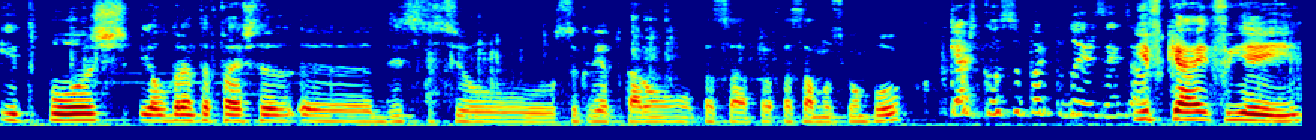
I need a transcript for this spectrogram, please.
e depois ele durante a festa uh, disse se eu, se eu queria tocar um, passar, para passar música um pouco. Ficaste com superpoderes então. E fiquei, fui aí,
